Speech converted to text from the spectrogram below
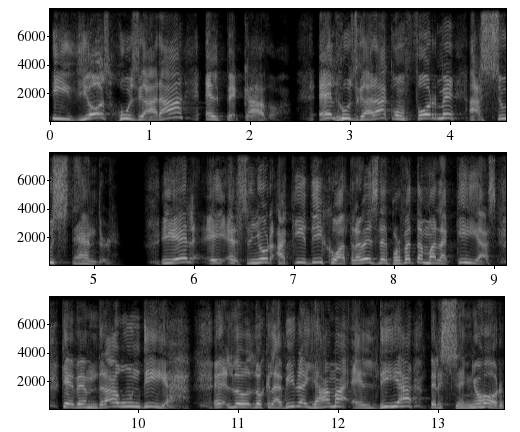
Y Dios juzgará el pecado. Él juzgará conforme a su estándar. Y él, el Señor aquí dijo a través del profeta Malaquías que vendrá un día, eh, lo, que la Biblia llama el día del Señor,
